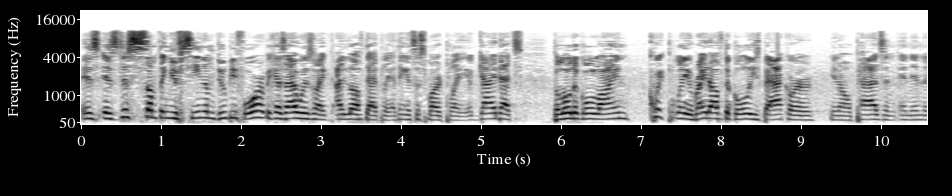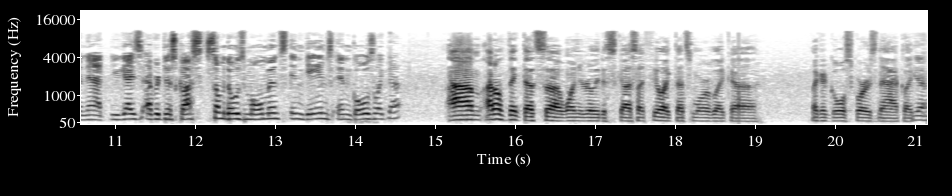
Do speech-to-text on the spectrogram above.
Is is this something you've seen him do before? Because I was like, I love that play. I think it's a smart play. A guy that's below the goal line, quick play right off the goalie's back or you know pads and, and in the net. You guys ever discuss some of those moments in games and goals like that? Um, I don't think that's uh, one you really discuss. I feel like that's more of like a like a goal scorer's knack, like yeah.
